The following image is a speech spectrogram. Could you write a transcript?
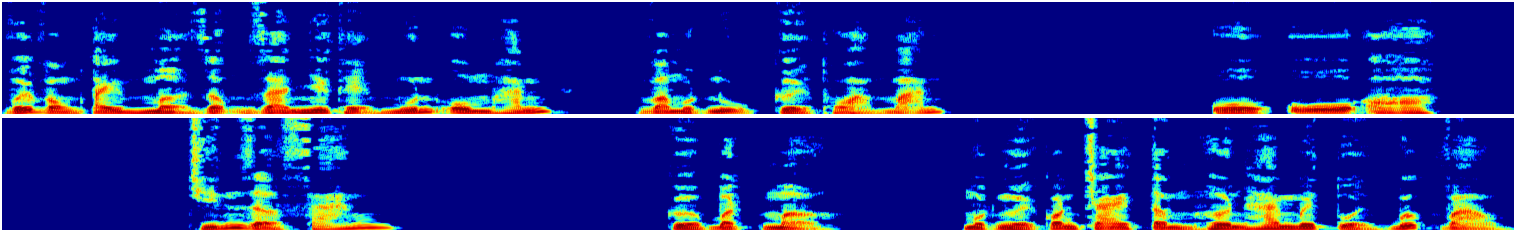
với vòng tay mở rộng ra như thể muốn ôm hắn, và một nụ cười thỏa mãn. Ô ô o. Chín giờ sáng. Cửa bật mở. Một người con trai tầm hơn hai mươi tuổi bước vào.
